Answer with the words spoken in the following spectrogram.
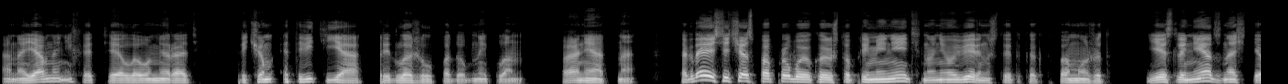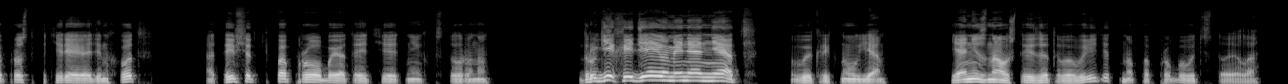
Она явно не хотела умирать. Причем это ведь я предложил подобный план. Понятно. Тогда я сейчас попробую кое-что применить, но не уверен, что это как-то поможет. Если нет, значит, я просто потеряю один ход, а ты все-таки попробуй отойти от них в сторону. «Других идей у меня нет!» — выкрикнул я. Я не знал, что из этого выйдет, но попробовать стоило.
